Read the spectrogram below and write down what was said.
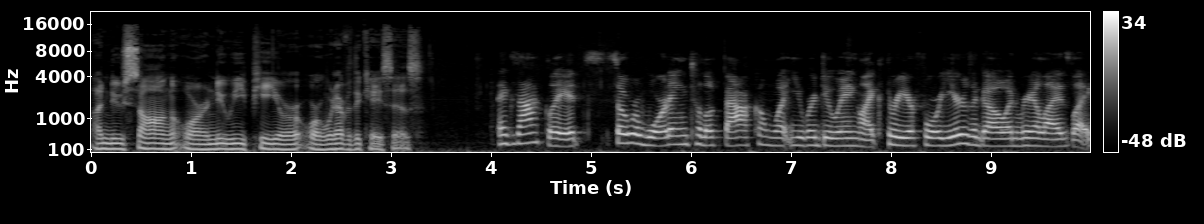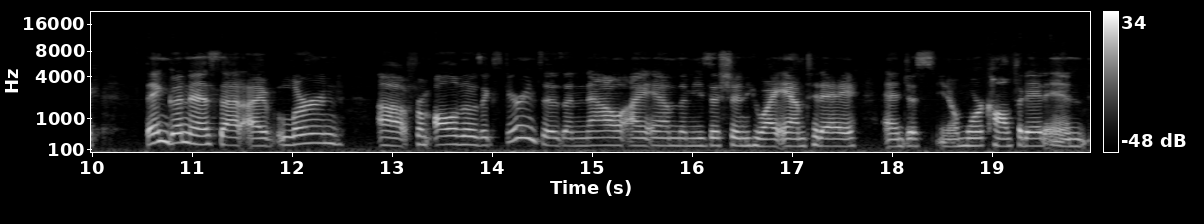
a new song or a new EP or, or whatever the case is? Exactly. It's so rewarding to look back on what you were doing like three or four years ago and realize, like, thank goodness that I've learned uh, from all of those experiences. And now I am the musician who I am today and just, you know, more confident in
